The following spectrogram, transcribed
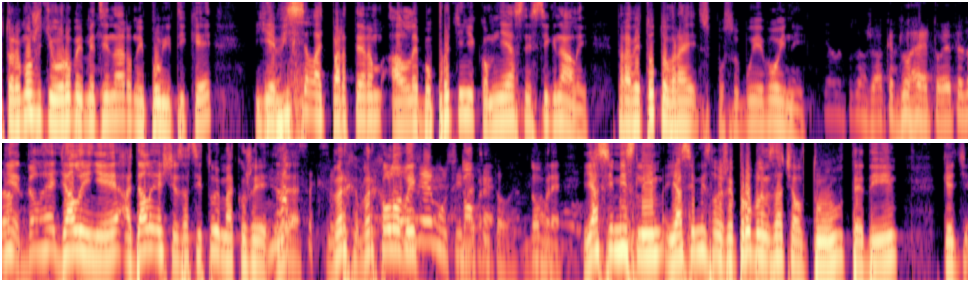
ktoré môžete urobiť v medzinárodnej politike, je vysielať partnerom alebo protivníkom nejasné signály. Práve toto vraj spôsobuje vojny. Ja len pozriem, že aké dlhé to je teda. Nie, dlhé ďalej nie. A ďalej ešte zacitujem akože No, e, vrch, vrcholových... Dobre, citovať. No. dobre. Ja si myslím, ja si myslím, že problém začal tu, tedy, keď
